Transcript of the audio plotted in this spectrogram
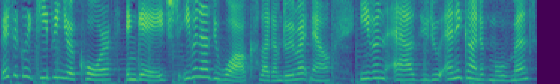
basically keeping your core engaged even as you walk like I'm doing right now even as you do any kind of movement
